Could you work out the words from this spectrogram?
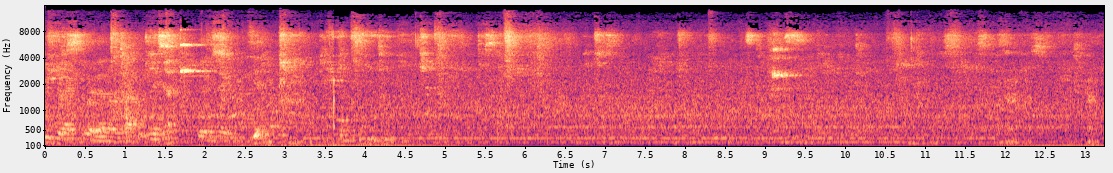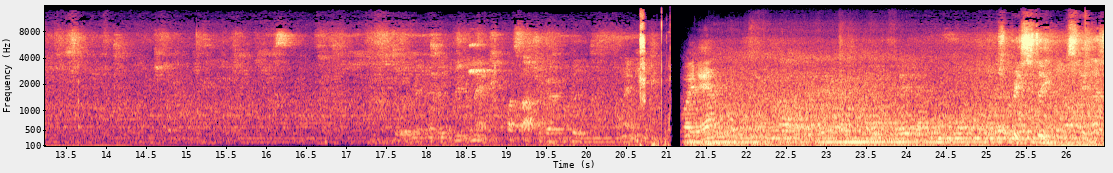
Người này người là tạo nhiên nhất Người này diễn Way down. It's pretty steep. stairs.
